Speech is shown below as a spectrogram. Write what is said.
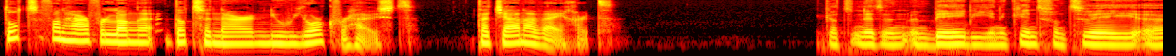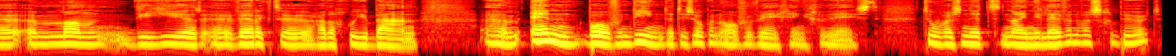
tot ze van haar verlangen dat ze naar New York verhuist. Tatjana weigert. Ik had net een, een baby en een kind van twee. Uh, een man die hier uh, werkte, had een goede baan. Um, en bovendien, dat is ook een overweging geweest. Toen was net 9-11 was gebeurd.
